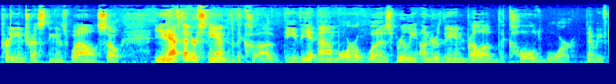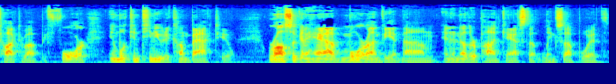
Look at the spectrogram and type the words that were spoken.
pretty interesting as well. So you have to understand that the uh, the Vietnam War was really under the umbrella of the Cold War that we've talked about before, and will continue to come back to. We're also going to have more on Vietnam in another podcast that links up with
